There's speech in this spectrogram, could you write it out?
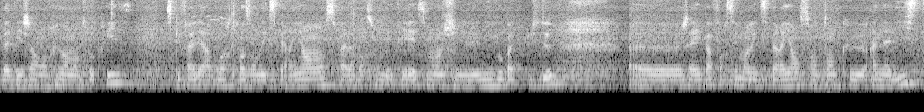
bah, déjà rentrer dans l'entreprise. Parce qu'il fallait avoir trois ans d'expérience, il fallait avoir son BTS. Moi, j'ai le niveau Bac plus 2. Euh, j'avais pas forcément l'expérience en tant qu'analyste.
